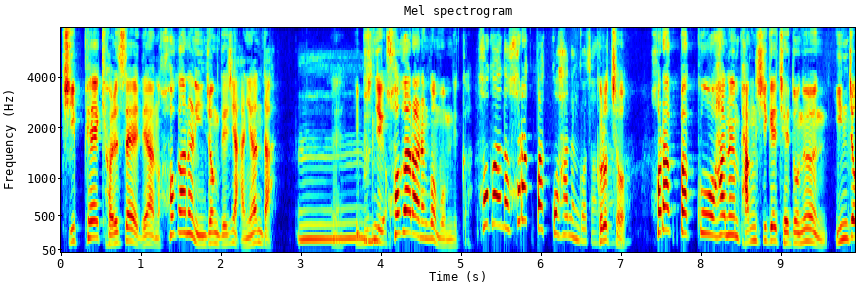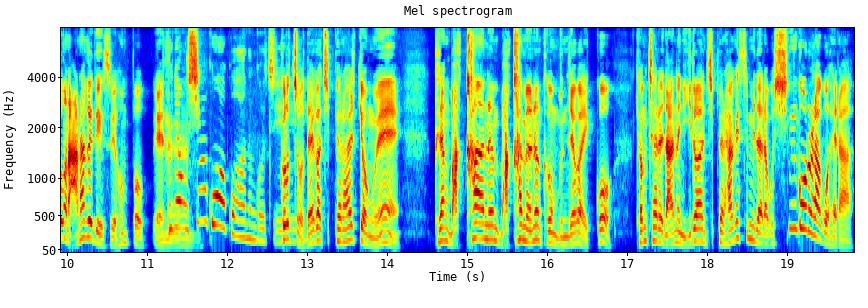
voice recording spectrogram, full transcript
집회 결사에 대한 허가는 인정되지 아니한다. 네. 음. 이 무슨 얘기? 허가라는 건 뭡니까? 허가는 허락받고 하는 거잖아요. 그렇죠. 허락받고 하는 방식의 제도는 인정을 안 하게 돼 있어요. 헌법에는. 그냥 신고하고 하는 거지. 그렇죠. 내가 집회를 할 경우에 그냥 막 하는 막 하면은 그건 문제가 있고 경찰에 나는 이러한 집회를 하겠습니다라고 신고를 하고 해라.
